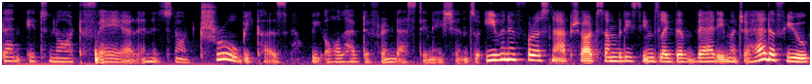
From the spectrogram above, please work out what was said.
then it's not fair and it's not true because we all have different destinations. So even if for a snapshot somebody seems like they're very much ahead of you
